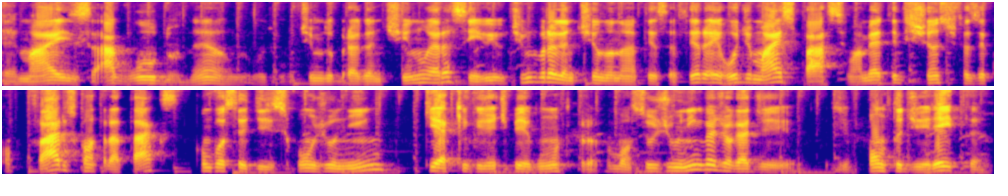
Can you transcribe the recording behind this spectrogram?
é mais agudo. Né? O, o time do Bragantino era assim. E o time do Bragantino na terça-feira errou demais passe. O América teve chance de fazer vários contra-ataques, como você disse, com o Juninho, que é aqui que a gente pergunta. Pra, bom, se o Juninho vai jogar de, de ponta direita,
